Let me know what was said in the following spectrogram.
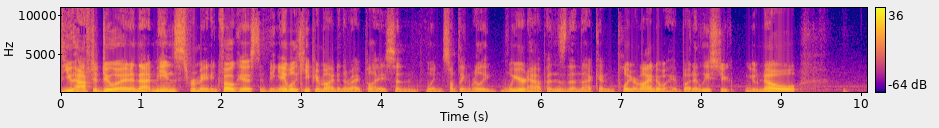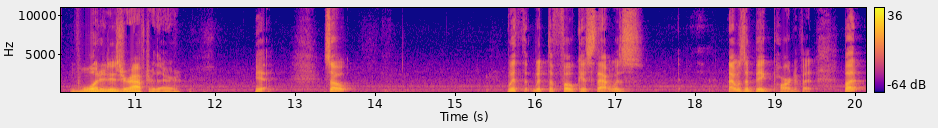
you have to do it and that means remaining focused and being able to keep your mind in the right place and when something really weird happens then that can pull your mind away but at least you you know what it is you're after there Yeah. So with with the focus that was that was a big part of it. But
